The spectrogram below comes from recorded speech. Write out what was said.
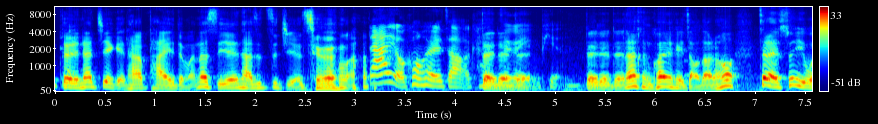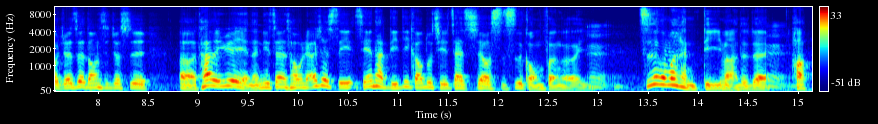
对人家借给他拍的嘛，那实际上他是自己的车嘛，大家有空可以找找看这个影片。对对对，那很快就可以找到，然后再来，所以我觉得这东西就是呃，它的越野能力真的超乎你，而且实实验塔离地高度其实在只有十四公分而已，嗯，十四公分很低嘛，对不对？嗯好，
